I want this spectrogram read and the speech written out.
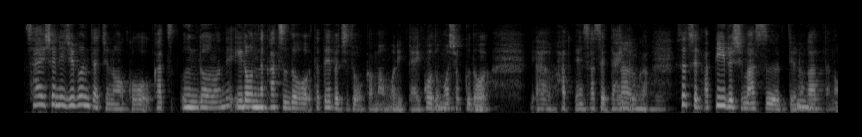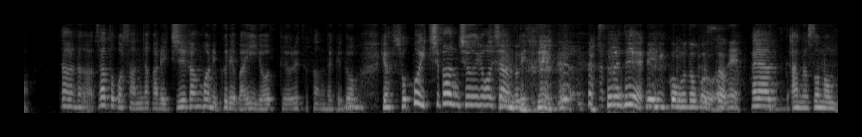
最初に自分たちのこう活運動のねいろんな活動例えば児童館守りたい子ども食堂あ発展させたいとかそっちでアピールしますっていうのがあったの。だから、だから聡子さんだから1時間後に来ればいいよって言われてたんだけど、うんいや、そこ一番重要じゃんって言って、それで、練り込むところがね。早あの、その、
